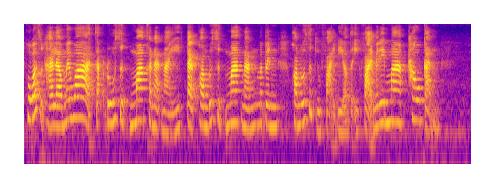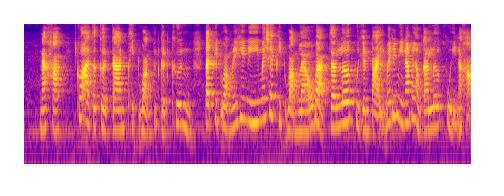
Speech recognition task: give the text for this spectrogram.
เพราะว่าสุดท้ายแล้วไม่ว่าจะรู้สึกมากขนาดไหน แต่ความรู้สึกมากนั้นมันเป็นความรู้สึกอยู่ฝ่ายเดียว แต่อีกฝ่ายไม่ได้มากเท่ากันนะคะ ก็อาจจะเกิดการผิดหวังกันเกิดขึ้น แต่ผิดหวังในที่นี้ไม่ใช่ผิดหวังแล้วแบบจะเลิกคุยกันไป ไม่ได้มีหน้าไปของการเลิกคุยนะคะ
